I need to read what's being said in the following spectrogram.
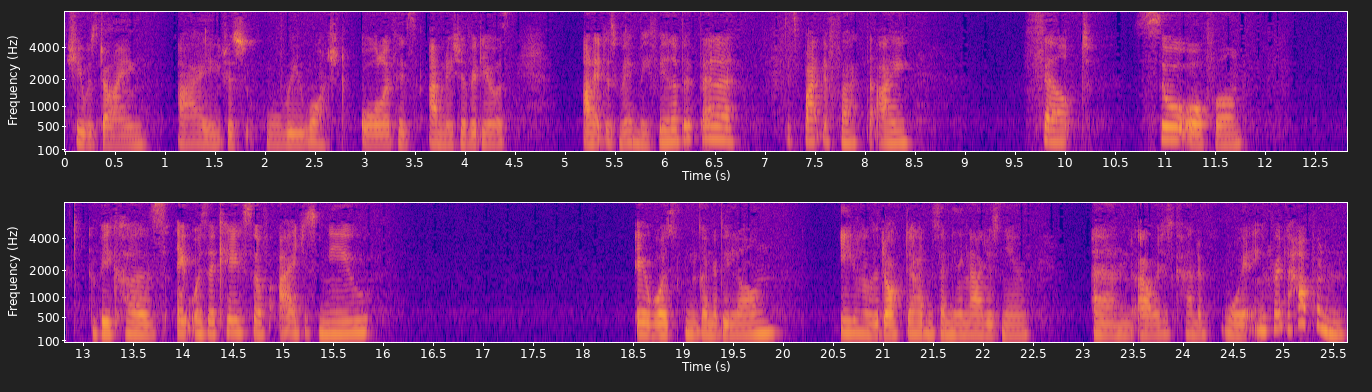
she was dying, I just rewatched all of his amnesia videos and it just made me feel a bit better despite the fact that I felt so awful because it was a case of I just knew it wasn't going to be long. Even though the doctor hadn't said anything, I just knew. And I was just kind of waiting for it to happen,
